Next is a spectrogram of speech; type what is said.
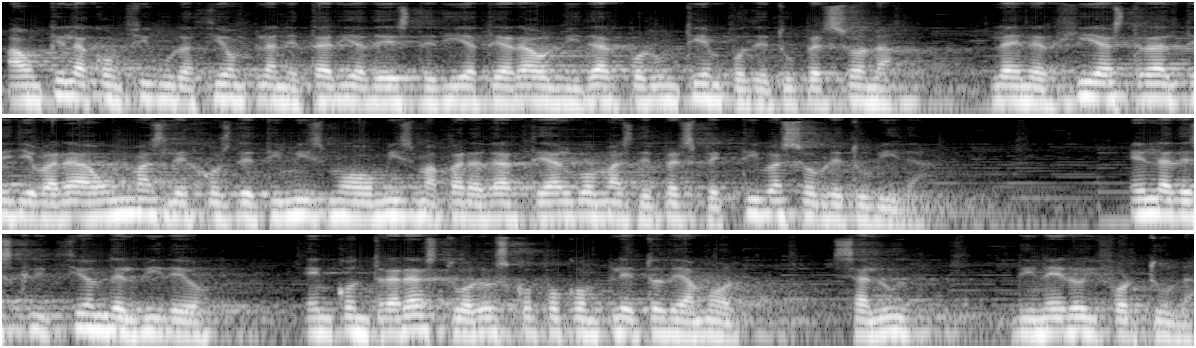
Aunque la configuración planetaria de este día te hará olvidar por un tiempo de tu persona, la energía astral te llevará aún más lejos de ti mismo o misma para darte algo más de perspectiva sobre tu vida. En la descripción del vídeo, encontrarás tu horóscopo completo de amor, salud, dinero y fortuna.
